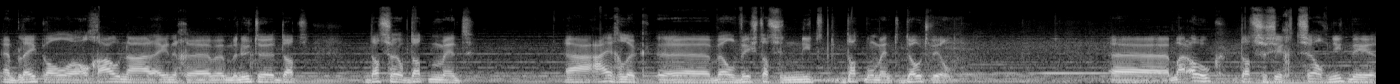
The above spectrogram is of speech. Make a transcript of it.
en bleek al, al gauw na enige minuten dat, dat ze op dat moment ja, eigenlijk uh, wel wist dat ze niet dat moment dood wilde. Uh, maar ook dat ze zichzelf niet meer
